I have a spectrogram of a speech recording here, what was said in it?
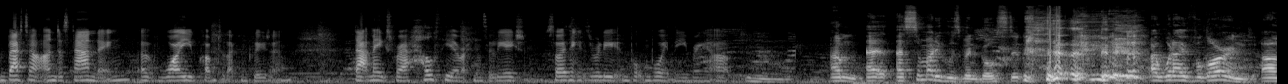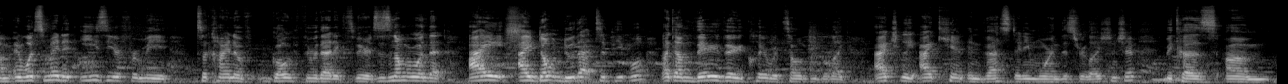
better understanding of why you've come to that conclusion that makes for a healthier reconciliation. So i think it's a really important point that you bring it up mm. Um, as, as somebody who's been ghosted, uh, what I've learned um, and what's made it easier for me to kind of go through that experience is number one that I I don't do that to people. Like I'm very very clear with telling people like actually I can't invest anymore in this relationship because um,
